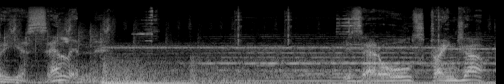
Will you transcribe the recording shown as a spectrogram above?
What are you selling? Is that all, stranger?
